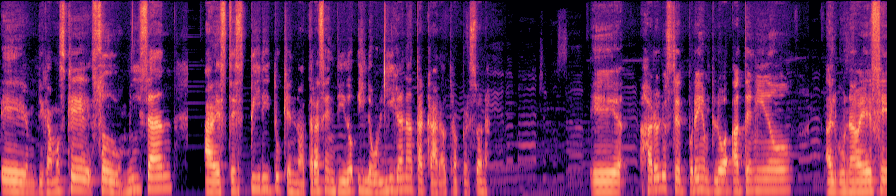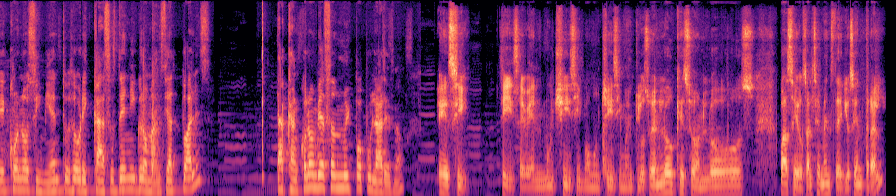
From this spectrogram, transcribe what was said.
eh, digamos que sodomizan a este espíritu que no ha trascendido y lo obligan a atacar a otra persona. Eh, Harold, usted, por ejemplo, ha tenido alguna vez eh, conocimiento sobre casos de nigromancia actuales? Acá en Colombia son muy populares, ¿no? Eh, sí, sí, se ven muchísimo, muchísimo. Incluso en lo que son los paseos al cementerio central,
